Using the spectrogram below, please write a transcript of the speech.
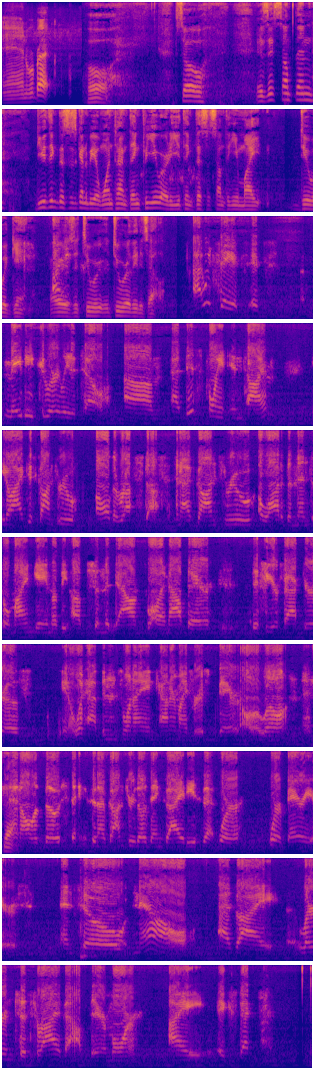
And we're back. Oh, so is this something? Do you think this is going to be a one-time thing for you, or do you think this is something you might do again, or is it too too early to tell? I would say it's it's maybe too early to tell. Um, at this point in time, you know, I've just gone through all the rough stuff, and I've gone through a lot of the mental mind game of the ups and the downs while I'm out there. The fear factor of, you know, what happens when I encounter my first bear all alone, and, Yeah. and all of those things. And I've gone through those anxieties that were were barriers. And so now, as I learn to thrive out there more, I expect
